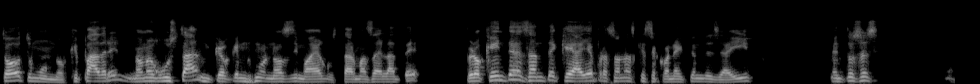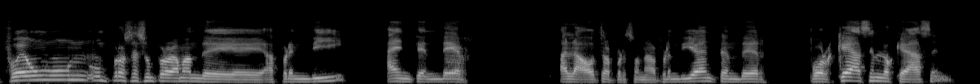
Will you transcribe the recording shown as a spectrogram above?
todo tu mundo, qué padre. No me gusta, creo que no, no sé si me vaya a gustar más adelante, pero qué interesante que haya personas que se conecten desde ahí. Entonces, fue un, un proceso, un programa donde aprendí a entender a la otra persona, aprendí a entender por qué hacen lo que hacen.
